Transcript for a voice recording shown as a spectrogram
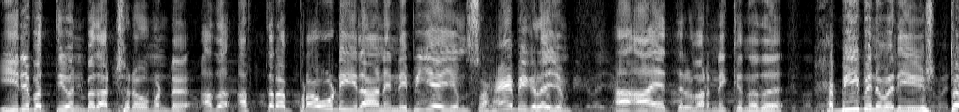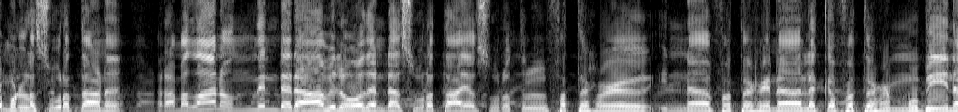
ഇരുപത്തിയൊൻപത് അക്ഷരവുമുണ്ട്. അത് അത്ര പ്രൗഢിയിലാണ് നബിയെയും സുഹാബികളെയും ആ ആയത്തിൽ വർണിക്കുന്നത്. ഹബീബിന് വലിയ ഇഷ്ടമുള്ള സൂറത്താണ്. റമദാൻ ഒന്നിന്റെ രാവിലെ ഓതേണ്ട സൂറത്തായ സൂറത്തുൽ ഫത്ഹ്. ഇന്ന ലക മുബീന.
